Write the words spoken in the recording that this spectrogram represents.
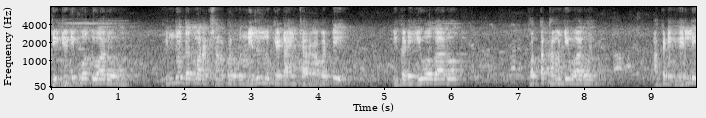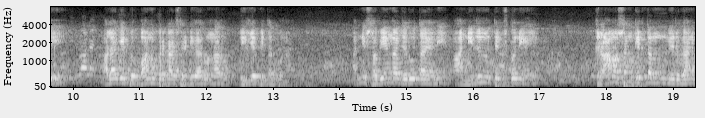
టీటీడీ బోర్డు వారు హిందూ ధర్మ రక్షణ కొరకు నిధులను కేటాయించారు కాబట్టి ఇక్కడ ఈఓ గారు కొత్త కమిటీ వారు అక్కడికి వెళ్ళి అలాగే ఇప్పుడు భానుప్రకాష్ రెడ్డి గారు ఉన్నారు బీజేపీ తరఫున. అన్నీ సవ్యంగా జరుగుతాయని ఆ నిధులను తెచ్చుకొని గ్రామ సంకీర్తన మీరు కానీ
